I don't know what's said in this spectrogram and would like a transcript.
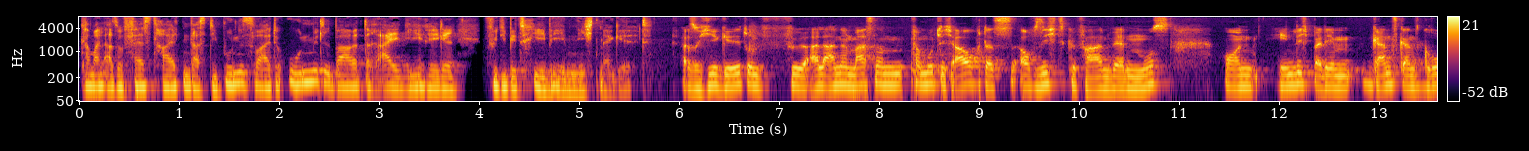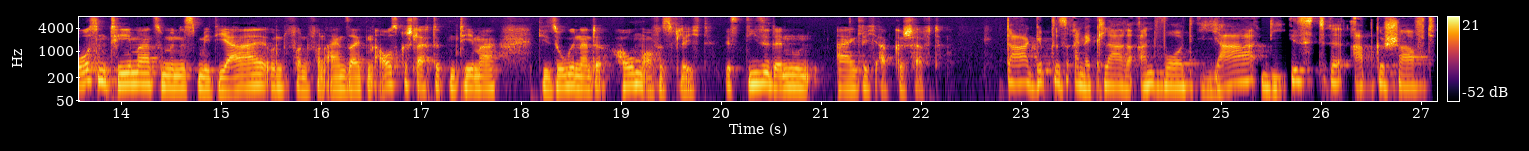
kann man also festhalten, dass die bundesweite unmittelbare 3G-Regel für die Betriebe eben nicht mehr gilt. Also hier gilt und für alle anderen Maßnahmen vermutlich auch, dass auf Sicht gefahren werden muss. Und ähnlich bei dem ganz, ganz großen Thema, zumindest medial und von, von allen Seiten ausgeschlachteten Thema, die sogenannte Homeoffice-Pflicht. Ist diese denn nun eigentlich abgeschafft? Da gibt es eine klare Antwort. Ja, die ist äh, abgeschafft.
